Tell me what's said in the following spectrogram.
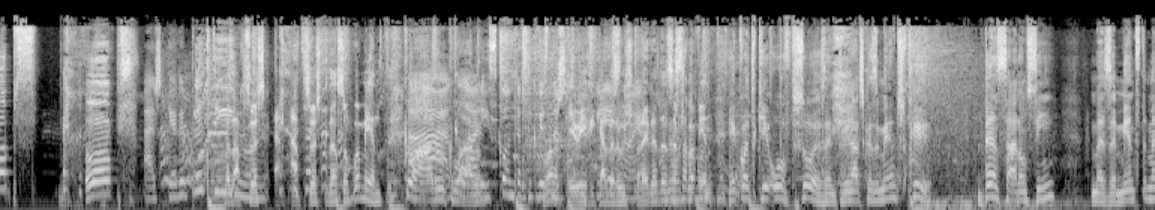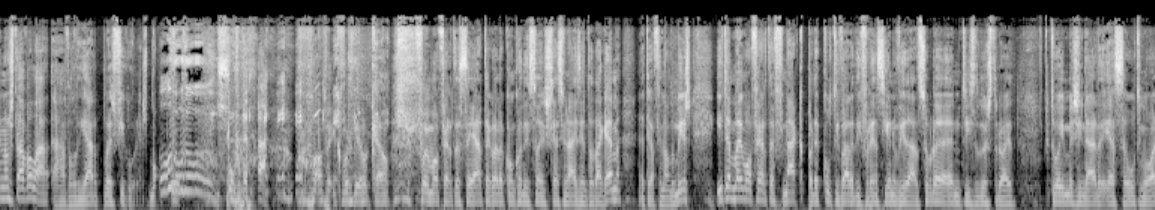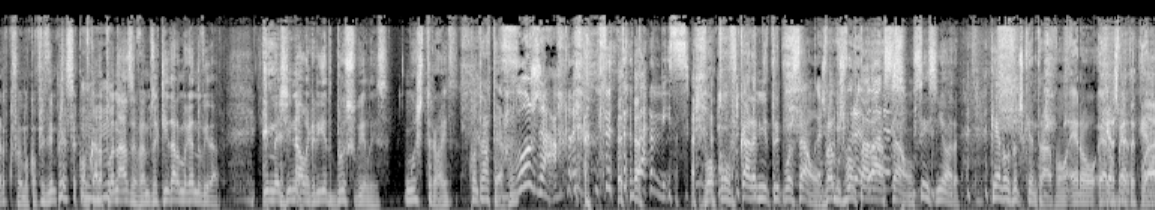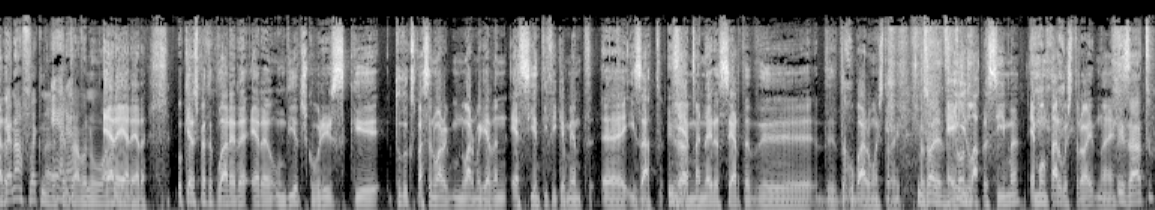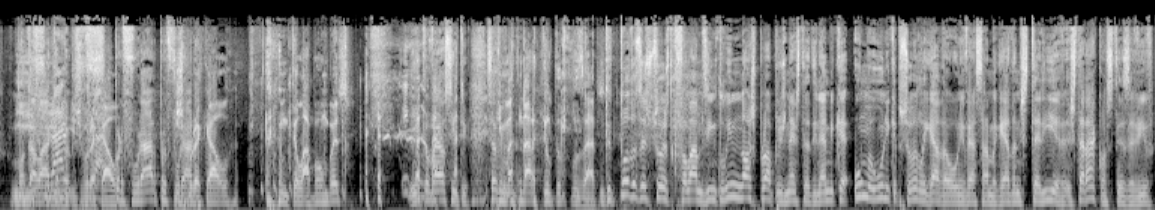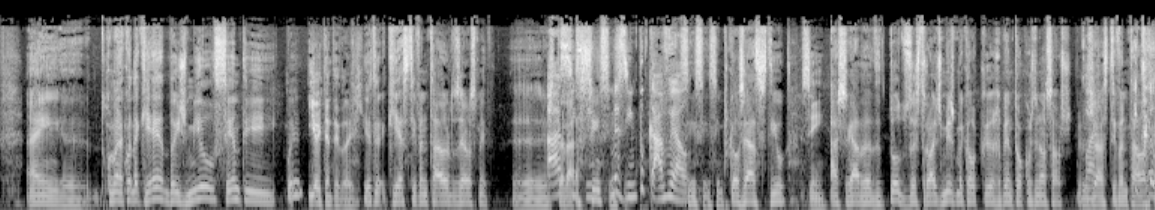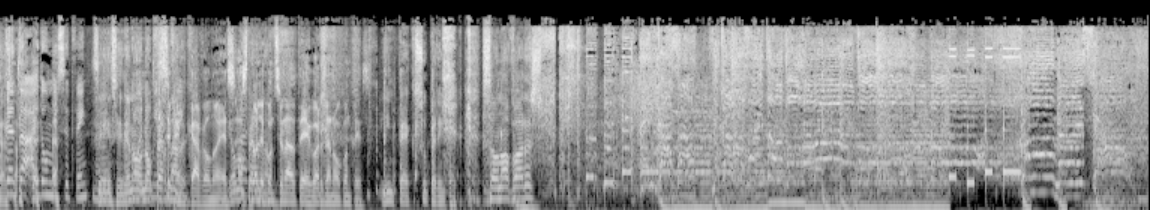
Ops! Acho que era para ti. Mas há pessoas, há pessoas que dançam com a mente. Claro, Ah, claro. Isso conta, porque vê-se Claro. nas Eu e Ricardo Araújo é? Pereira dançamos com a mente. Enquanto que houve pessoas em determinados casamentos que dançaram sim, mas a mente também não estava lá a avaliar pelas figuras. Bom, Ui, o Homem que Mordeu o Cão foi uma oferta SEAT, agora com condições excepcionais em toda a gama, até ao final do mês, e também uma oferta FNAC para cultivar a diferença e a novidade. Sobre a notícia do asteroide, estou a imaginar essa última hora, porque foi uma conferência de imprensa convocada pela NASA. Vamos aqui dar uma grande novidade. Imagina a alegria de Bruce Willis. Um asteroide contra a Terra. Vou já tratar disso. Vou convocar a minha tripulação. Vamos voltar à ação. Sim, senhora. Quem eram os outros que entravam? Era o, era era o ben, espetacular. era o Ben Affleck, não era? Que entrava no. Era, era, era. O que era espetacular era, era um dia descobrir-se que tudo o que se passa no, Ar- no Armageddon é cientificamente eh, exato. E é a Exato. maneira certa de, de derrubar um asteroide. Mas olha, de é todo- ir lá para cima, é montar o asteroide, não é? Exato. Montar lá. Furar, e esburacá-lo, Perfurar, perfurar. esburacá-lo, meter lá bombas e aquilo vai ao sítio. Sabe E que- mandar aquilo tudo pelos ares. De todas as pessoas de que falámos, incluindo nós próprios nesta dinâmica, uma única pessoa ligada ao universo Armageddon estaria, estará com certeza vivo em. eh, como é- quando é que é? 2100 e. E 82. Que é Steven Tyler do Aerosmith. Eh, Ah, estará- sim, sim. Mas impecável. Sim, sim, sim, porque ele já assistiu Sim. à chegada de todos os asteroides, mesmo aquele que arrebentou com os dinossauros. Claro. Já Steven Tyler. ele canta I don't miss a thing. não é? Sim, sim, não- don't não miss perde nada. impecável, não é? Ele não Se perde não lhe aconteceu nada até agora, já não acontece. Impec, super impec. São 9 horas.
